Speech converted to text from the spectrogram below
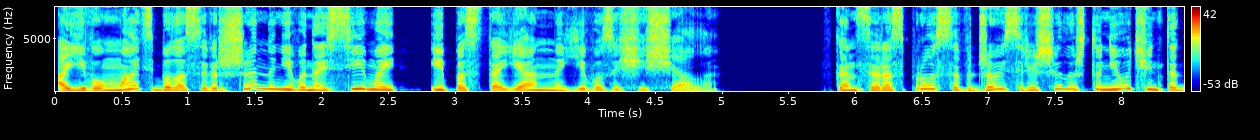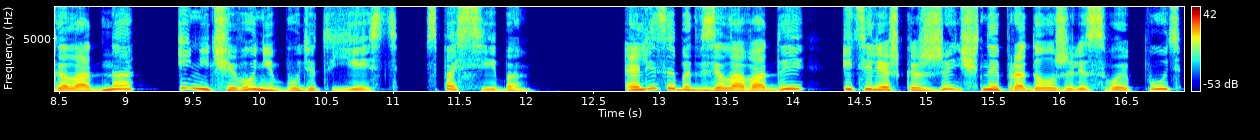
а его мать была совершенно невыносимой и постоянно его защищала. В конце расспросов Джойс решила, что не очень-то голодна и ничего не будет есть. Спасибо. Элизабет взяла воды, и тележка с женщиной продолжили свой путь,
